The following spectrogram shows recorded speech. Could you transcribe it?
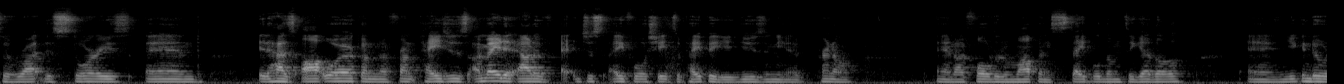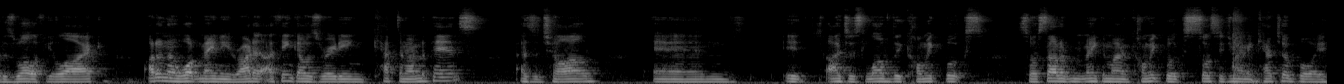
to write these stories and it has artwork on the front pages. I made it out of just A4 sheets of paper you'd use in your printer and I folded them up and stapled them together. And you can do it as well if you like. I don't know what made me write it. I think I was reading Captain Underpants as a child, and it. I just love the comic books, So I started making my own comic books, Sausage Man and Ketchup Boy,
